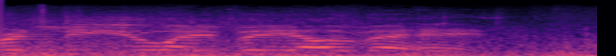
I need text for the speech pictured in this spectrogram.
Friendly UAV overhead.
